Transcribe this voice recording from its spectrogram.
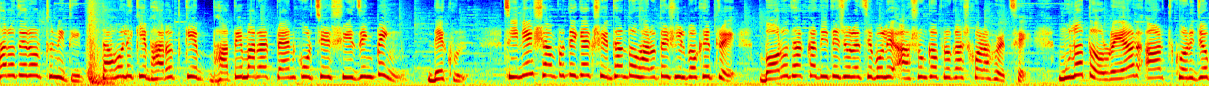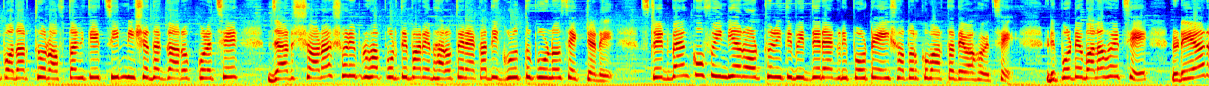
ভারতের অর্থনীতি? তাহলে কি ভারতকে ভাতে মারার প্ল্যান করছে শি জিনপিং? দেখুন। চীনের সাম্প্রতিক এক সিদ্ধান্ত ভারতের শিল্পক্ষেত্রে বড় ধাক্কা দিতে চলেছে বলে আশঙ্কা প্রকাশ করা হয়েছে। মূলত রেয়ার আর্থ খনিজ পদার্থ রফতানিতে চীন নিষেধাজ্ঞা আরোপ করেছে, যার সরাসরি প্রভাব পড়তে পারে ভারতের একাধিক গুরুত্বপূর্ণ সেক্টরে। স্টেট ব্যাংক অফ ইন্ডিয়ার অর্থনীতিবিদদের এক রিপোর্টে এই সতর্কবার্তা দেওয়া হয়েছে। রিপোর্টে বলা হয়েছে, রেয়ার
